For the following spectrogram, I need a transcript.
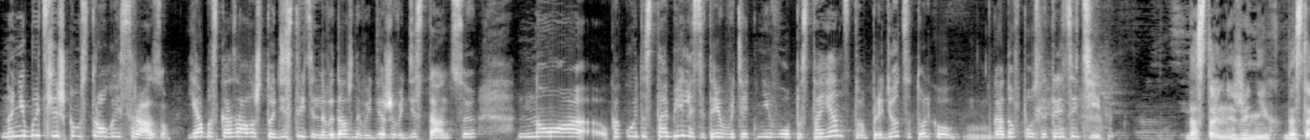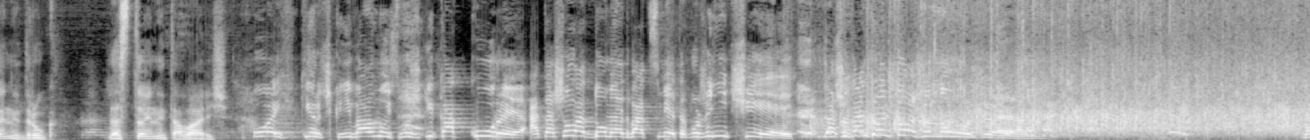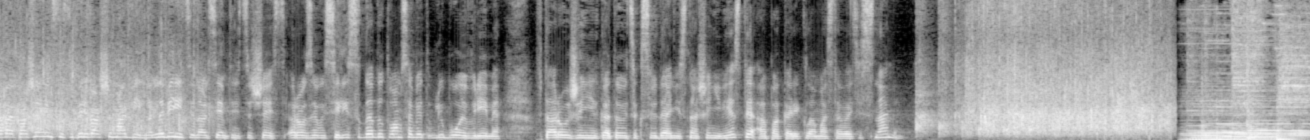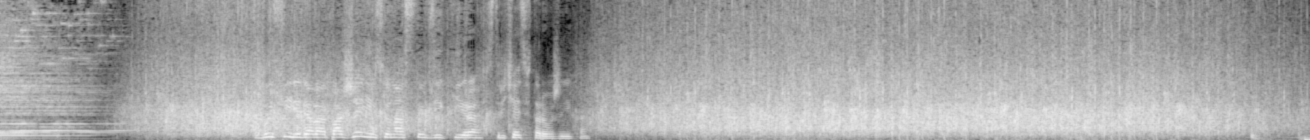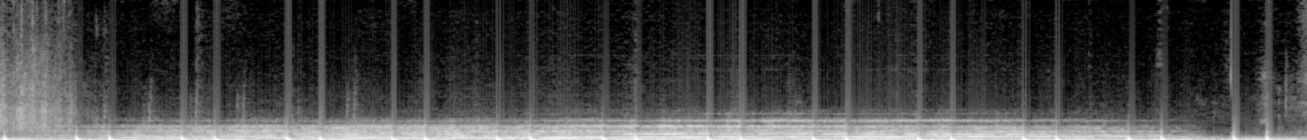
но не быть слишком строгой сразу. Я бы сказала, что действительно вы должны выдерживать дистанцию, но какую-то стабильность и требовать от него постоянства придется только годов после 30. Достойный жених, достойный друг, достойный товарищ. Ой, Кирочка, не волнуйся, мужики как куры. Отошел от дома на 20 метров, уже ничей. Так что контроль тоже нужен. Давай поженимся теперь вашим мобильным. Наберите 0736. Роза и Василиса дадут вам совет в любое время. Второй жених готовится к свиданию с нашей невестой, а пока реклама оставайтесь с нами. В эфире «Давай поженимся» у нас в студии Кира. Встречайте второго жениха.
